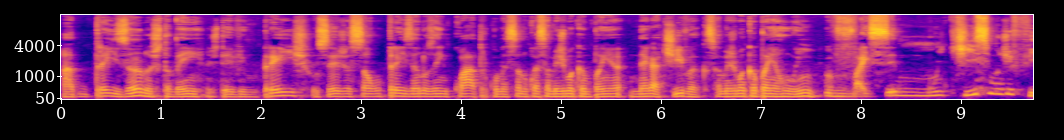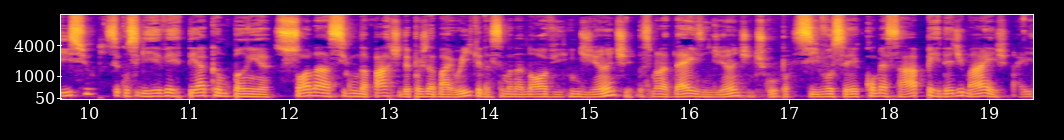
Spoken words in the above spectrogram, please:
Há três anos também a gente teve um 3, ou seja, são três anos em quatro, começando com essa mesma campanha negativa, com essa mesma campanha ruim. Vai ser muitíssimo difícil você conseguir reverter a campanha só na segunda parte, depois da bye week, da semana 9 em diante, da semana 10 em diante, desculpa, se você começar a perder demais. Aí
